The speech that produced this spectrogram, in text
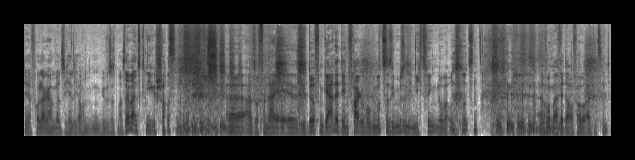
der Vorlage haben wir uns sicherlich auch ein gewisses Maß selber ins Knie geschossen. äh, also von daher, äh, Sie dürfen gerne den Fragebogen nutzen. Sie müssen ihn nicht zwingend nur bei uns nutzen, äh, wobei wir darauf vorbereitet sind.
